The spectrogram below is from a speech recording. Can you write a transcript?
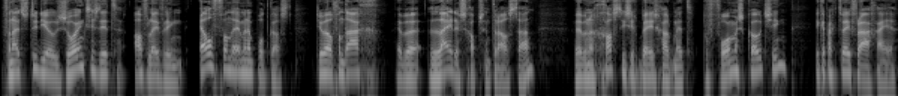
Vanuit Studio Zoinks is dit aflevering 11 van de M&M podcast. Joël, vandaag hebben we leiderschap centraal staan. We hebben een gast die zich bezighoudt met performance coaching. Ik heb eigenlijk twee vragen aan je.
